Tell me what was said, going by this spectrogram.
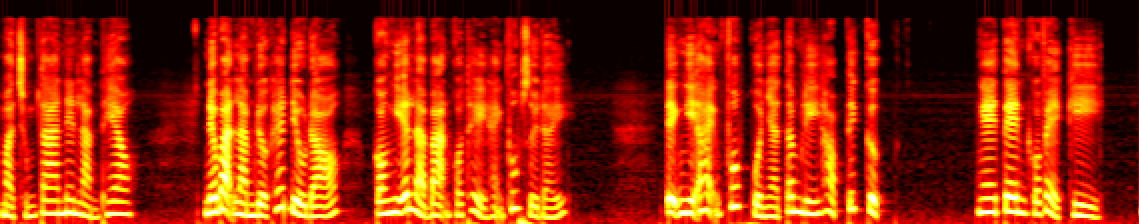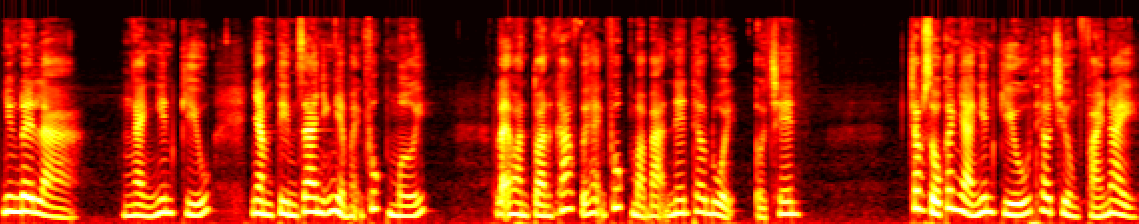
mà chúng ta nên làm theo. Nếu bạn làm được hết điều đó, có nghĩa là bạn có thể hạnh phúc rồi đấy. Định nghĩa hạnh phúc của nhà tâm lý học tích cực. Nghe tên có vẻ kỳ, nhưng đây là ngành nghiên cứu nhằm tìm ra những niềm hạnh phúc mới, lại hoàn toàn khác với hạnh phúc mà bạn nên theo đuổi ở trên. Trong số các nhà nghiên cứu theo trường phái này,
